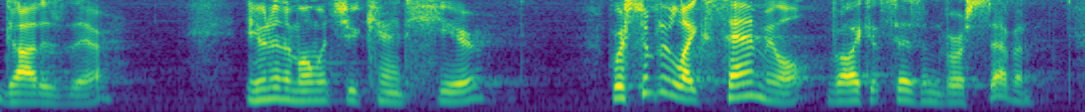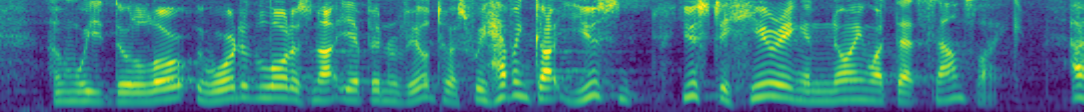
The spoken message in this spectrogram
God is there. Even in the moments you can't hear. We're simply like Samuel, like it says in verse 7. And we, the, Lord, the word of the Lord has not yet been revealed to us. We haven't got used, used to hearing and knowing what that sounds like. Uh,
